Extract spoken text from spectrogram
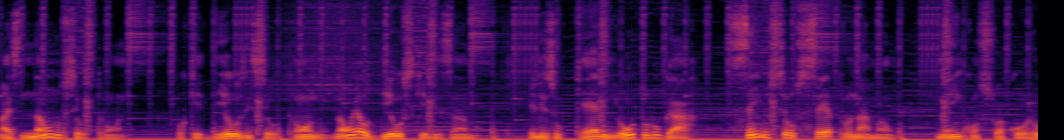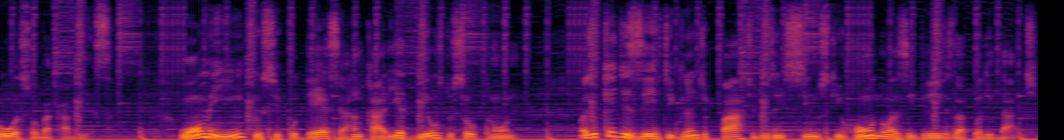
mas não no seu trono, porque Deus em seu trono não é o Deus que eles amam eles o querem em outro lugar, sem o seu cetro na mão, nem com sua coroa sob a cabeça. O homem ímpio, se pudesse, arrancaria Deus do seu trono. Mas o que dizer de grande parte dos ensinos que rondam as igrejas da atualidade?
